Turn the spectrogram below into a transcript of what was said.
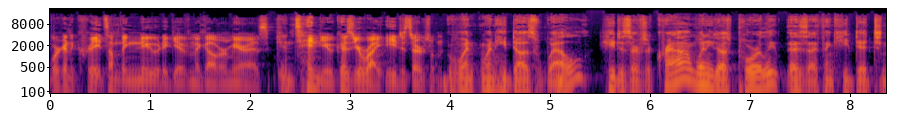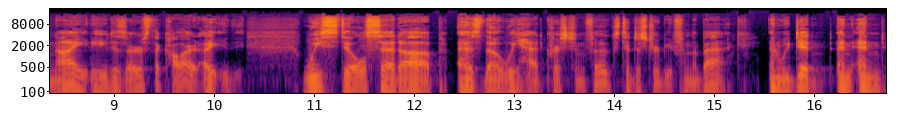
we're gonna create something new to give Miguel Ramirez. Continue because you're right. He deserves one. When when he does well, he deserves a crown. When he does poorly, as I think he did tonight, he deserves the card. I we still set up as though we had Christian Fuchs to distribute from the back and we didn't. And and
